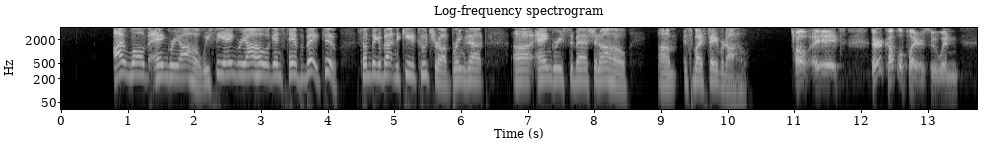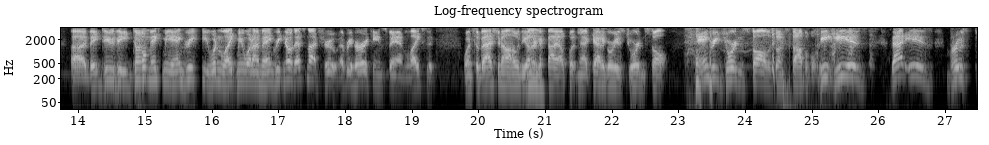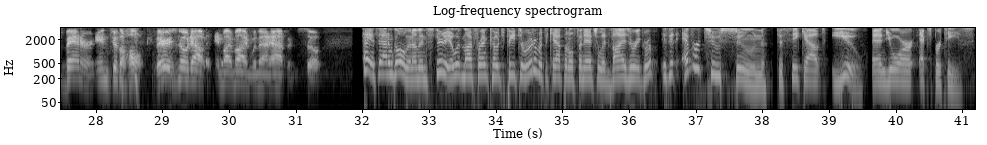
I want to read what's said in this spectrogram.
I love angry Aho. We see angry Aho against Tampa Bay too. Something about Nikita Kucherov brings out uh, angry Sebastian Aho. Um, it's my favorite Aho. Oh, it's there are a couple of players who when uh, they do the "don't make me angry," you wouldn't like me when I'm angry. No, that's not true. Every Hurricanes fan likes it when Sebastian Aho and the other mm. guy I'll put in that category is Jordan Staal. Angry Jordan Staal is unstoppable. He he is that is Bruce Banner into the Hulk. There is no doubt in my mind when that happens. So Hey, it's Adam Golden. I'm in studio with my friend Coach Pete D'Arruda with the Capital Financial Advisory Group. Is it ever too soon to seek out you and your expertise?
